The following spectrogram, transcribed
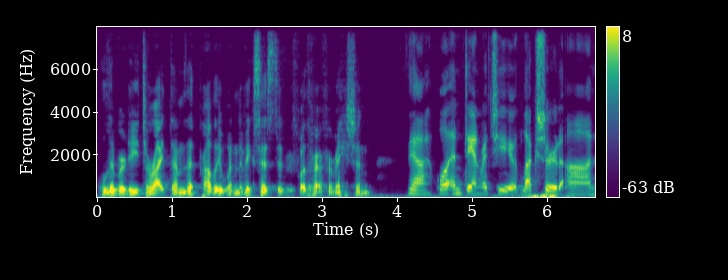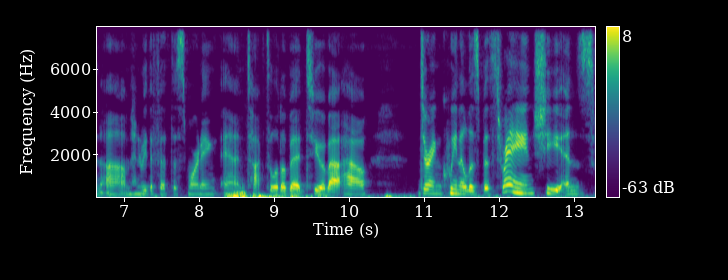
liberty to write them that probably wouldn't have existed before the Reformation. Yeah. Well, and Dan Ritchie lectured on um, Henry V this morning and talked a little bit too about how during Queen Elizabeth's reign, she ends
